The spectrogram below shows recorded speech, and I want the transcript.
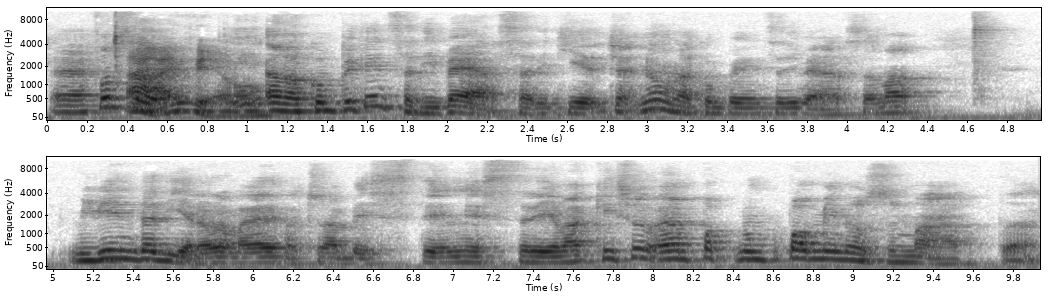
eh, forse Ah, è vero. è una competenza diversa, richiede, cioè non una competenza diversa, ma mi viene da dire, ora magari faccio una bestemmia estrema, che sono- è un po', un po' meno smart. Cioè,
